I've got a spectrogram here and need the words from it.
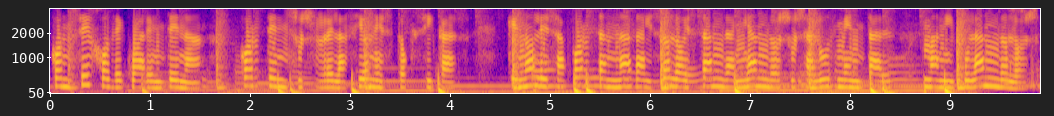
Consejo de cuarentena, corten sus relaciones tóxicas, que no les aportan nada y solo están dañando su salud mental, manipulándolos,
